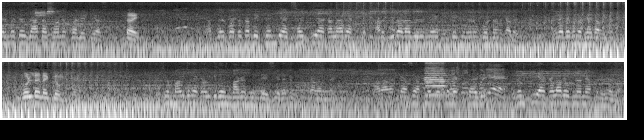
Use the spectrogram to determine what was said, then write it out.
এর মধ্যেও জাত আছে অনেক কোয়ালিটি আছে। তাই? আপনার কতটা দেখবেন যে এক সাইড টিয়া কালার এক আর দুটাটা বেরোলে দেখবেন এরকম গোল্ডেন কালার এটাতে কোনো ভেজাল নেই গোল্ডেন একদম। এসব মালগুলো কালকে ধরুন বাগান ধরে দিয়েছি এটাতে কোনো কালার নাই। আর আরেকটা আছে আপনার দেখবেন এক সাইডে এরকম টিয়া কালার ওখানে আপনার ভেজাল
